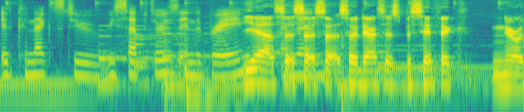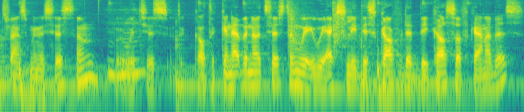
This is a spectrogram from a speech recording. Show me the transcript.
it connects to receptors in the brain. Yeah, so so, so so there's a specific neurotransmitter system, mm -hmm. which is called the cannabinoid system. We, we actually discovered it because of cannabis.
